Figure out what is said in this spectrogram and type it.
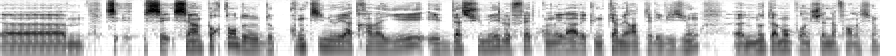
Euh, c'est important de, continuer à travailler et d'assumer le fait qu'on est là avec une caméra de télévision, euh, notamment pour une chaîne d'information?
